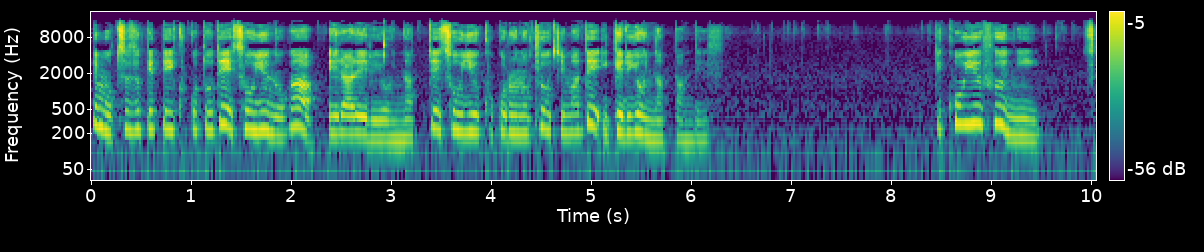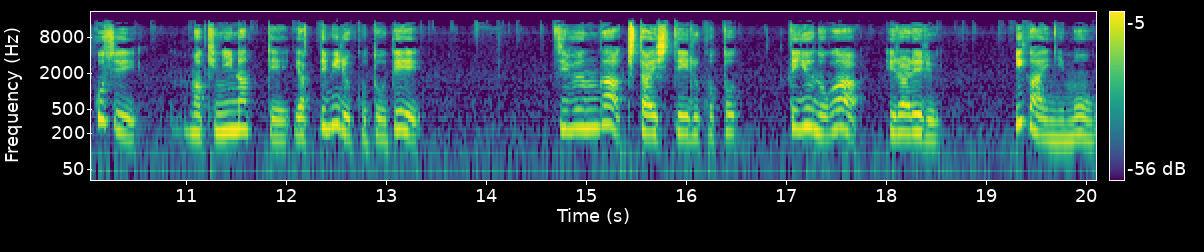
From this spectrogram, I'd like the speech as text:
でも続けていくことでそういうのが得られるようになってそういう心の境地までいけるようになったんですでこういうふうに少し、まあ、気になってやってみることで自分が期待していることっていうのが得られる以外にも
